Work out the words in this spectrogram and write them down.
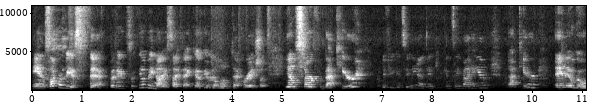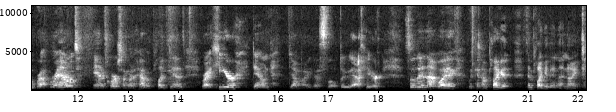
and it's not going to be as thick, but it'll be nice, I think. I'll give it a little decoration. It'll start from back here. If you can see me, I think you can see my hand back here. And it'll go wrap around. And of course, I'm going to have it plugged in right here, down, down by this little doodad here. So then that way we can unplug it and plug it in at night.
